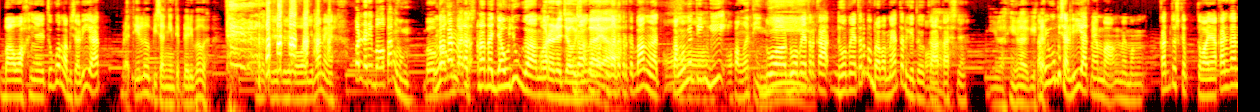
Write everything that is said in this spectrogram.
bawahnya itu gue nggak bisa lihat. berarti lu bisa ngintip dari bawah. dari, dari bawah gimana ya? Kan dari bawah panggung. Bawah Enggak kan panggung ke atas. rada jauh juga, Oh, rada jauh enggak, juga enggak, ya. enggak deket banget. Oh. Panggungnya tinggi. Oh, panggungnya tinggi. Dua, dua meter ke dua meter apa berapa meter gitu ke Oh. atasnya. Gila gila gila. Tapi gue bisa lihat memang, memang kan terus ke- kebanyakan kan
